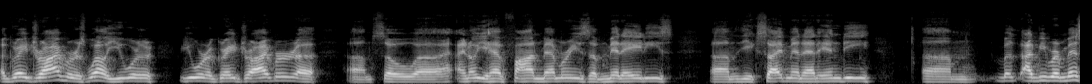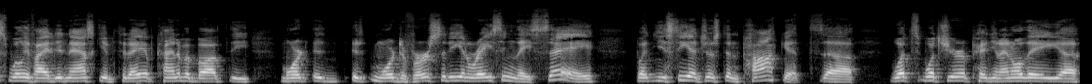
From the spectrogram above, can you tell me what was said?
a great driver as well. You were you were a great driver, uh, um, so uh, I know you have fond memories of mid '80s, um, the excitement at Indy. Um, but I'd be remiss, Willie, if I didn't ask you today, kind of about the more uh, more diversity in racing. They say, but you see it just in pockets. Uh, what's what's your opinion? I know they uh,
